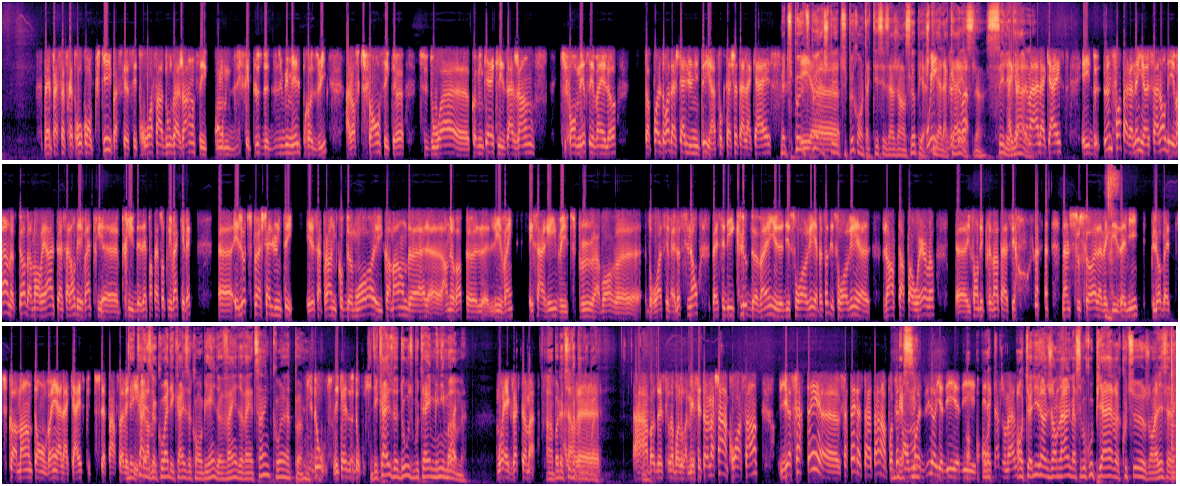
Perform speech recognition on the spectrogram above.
Ben, ça serait trop compliqué parce que c'est 312 agences et on me dit que c'est plus de 18 000 produits. Alors, ce qu'ils font, c'est que tu dois euh, communiquer avec les agences qui font venir ces vins-là n'as pas le droit d'acheter à l'unité. Il hein. faut que tu achètes à la caisse. Mais tu peux, tu peux euh, acheter, tu peux contacter ces agences-là puis acheter à la caisse. C'est légal. Exactement, à la caisse. Et une fois par année, il y a un salon des vins en octobre à Montréal, puis un salon des vins pri, euh, d'importation privée à Québec. Euh, et là, tu peux acheter à l'unité. Et ça prend une coupe de mois. Ils commandent en Europe les vins et ça arrive et tu peux avoir euh, droit à ces vins-là. Sinon, ben, c'est des clubs de vin, il y a des soirées, il appelle ça des soirées euh, genre top aware, là, Euh, ils font des présentations dans le sous-sol avec des amis. Puis là, ben, tu commandes ton vin à la caisse, puis tu sépares ça avec des caisses de quoi? Des caisses de combien? De 20, de 25? Quoi? Des 12. Des caisses de 12. Des caisses de 12 bouteilles minimum. Oui, ouais, exactement. En bas de ça, t'as pas le droit. En bas de ça, t'as pas le droit. Mais c'est un marché en croissance. Il y a certains, euh, certains restaurateurs en profitent. On m'a dit, là, il y a des, des, on, des lecteurs de journal. On te lit dans le journal. Merci beaucoup, Pierre Couture, journaliste avec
